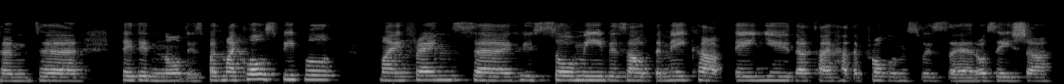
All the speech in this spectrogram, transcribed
and uh, they didn't notice. But my close people my friends uh, who saw me without the makeup, they knew that I had the problems with uh, rosacea.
